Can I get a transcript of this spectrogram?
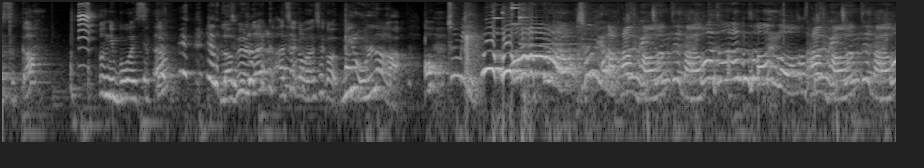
있을까? 언니, 뭐가 있을까? Love you like? 아, 잠깐만, 잠깐만. 위로 올라가. Up To Me. 다음, 다음. 천재 나. 와 잘한다 잘한다. 다음, 다음. 천재 나. 와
